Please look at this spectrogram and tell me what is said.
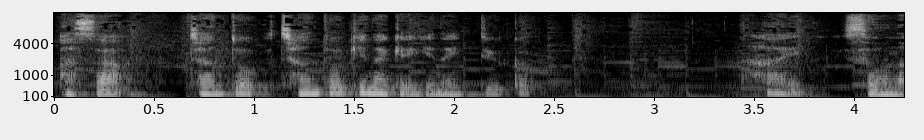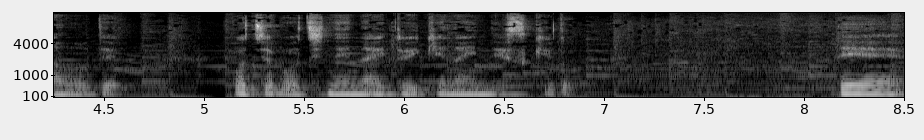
朝ちゃんとちゃんと起きなきゃいけないっていうかはいそうなのでぼちぼち寝ないといけないんですけど。で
